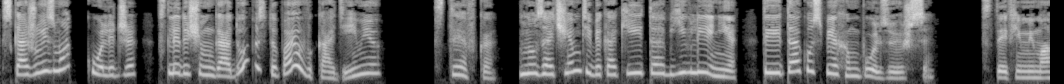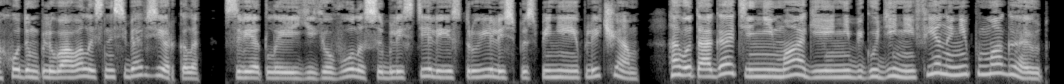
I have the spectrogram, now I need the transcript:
«Скажу из МакКолледжа. В следующем году поступаю в академию». «Стефка, ну зачем тебе какие-то объявления? Ты и так успехом пользуешься». Стефи мимоходом плювалась на себя в зеркало. Светлые ее волосы блестели и струились по спине и плечам. А вот Агате ни магия, ни бегуди, ни фены не помогают.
